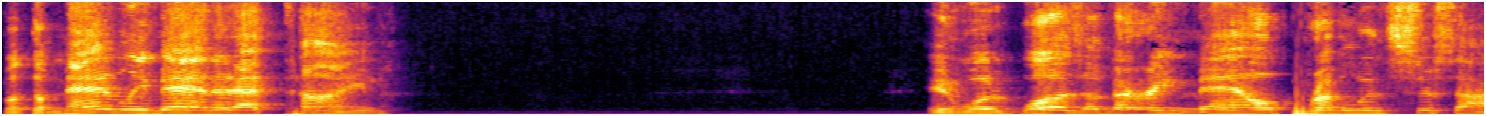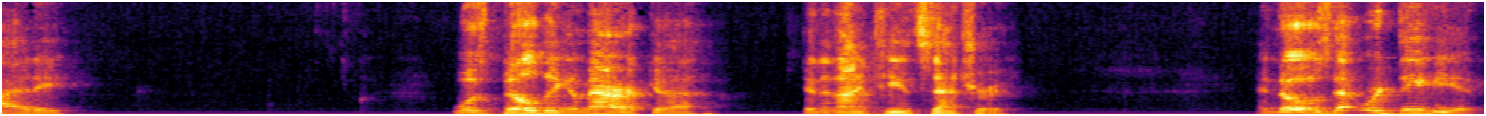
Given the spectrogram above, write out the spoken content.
but the manly man at that time in what was a very male prevalent society was building America in the 19th century. And those that were deviant,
